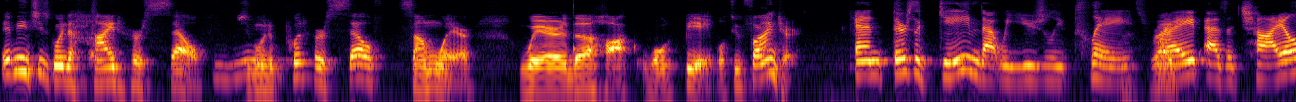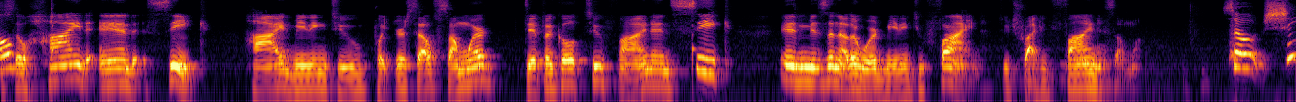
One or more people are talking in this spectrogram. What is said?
it means she's going to hide herself. She's mm-hmm. going to put herself somewhere where the hawk won't be able to find her. And there's a game that we usually play, That's right. As a child. So hide and seek. Hide meaning to put yourself somewhere difficult to find, and seek is another word meaning to find, to try to find someone. So she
